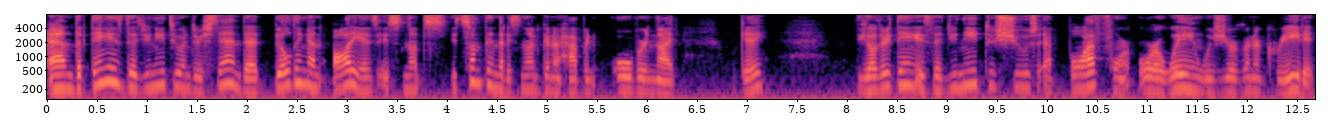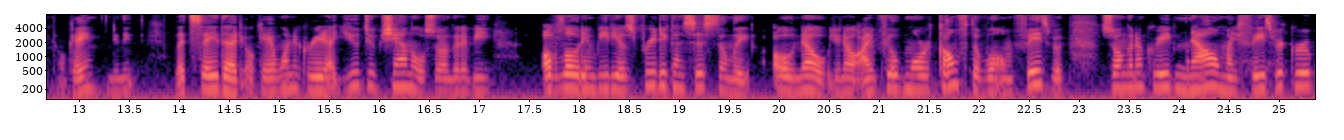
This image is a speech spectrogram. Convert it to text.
And the thing is that you need to understand that building an audience is not it's something that is not going to happen overnight okay the other thing is that you need to choose a platform or a way in which you're going to create it. Okay. You need, let's say that, okay, I want to create a YouTube channel. So I'm going to be uploading videos pretty consistently. Oh no, you know, I feel more comfortable on Facebook. So I'm going to create now my Facebook group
